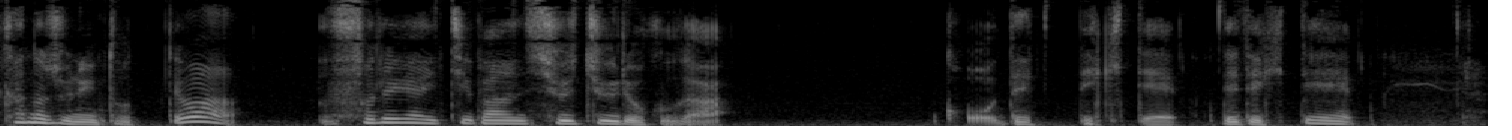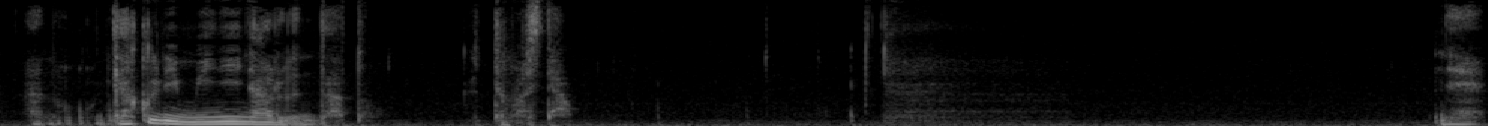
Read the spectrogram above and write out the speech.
彼女にとってはそれが一番集中力がこう出てきて出てきてあの逆に身になるんだと言ってました。ね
